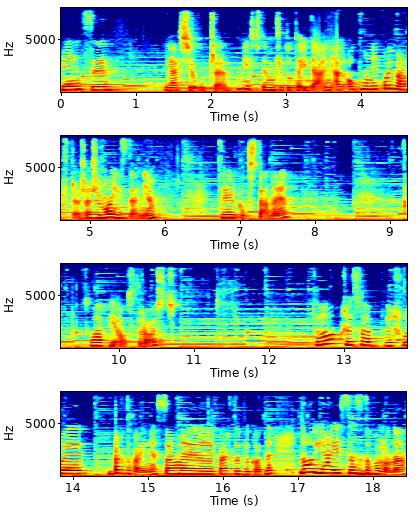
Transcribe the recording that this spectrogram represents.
więc ja się uczę. Nie jest tutaj może tutaj idealnie, ale ogólnie powiem Wam szczerze, że moim zdaniem tylko wstanę, złapię ostrość, to krzesła wyszły bardzo fajnie, są e, bardzo wygodne. No ja jestem zadowolona,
